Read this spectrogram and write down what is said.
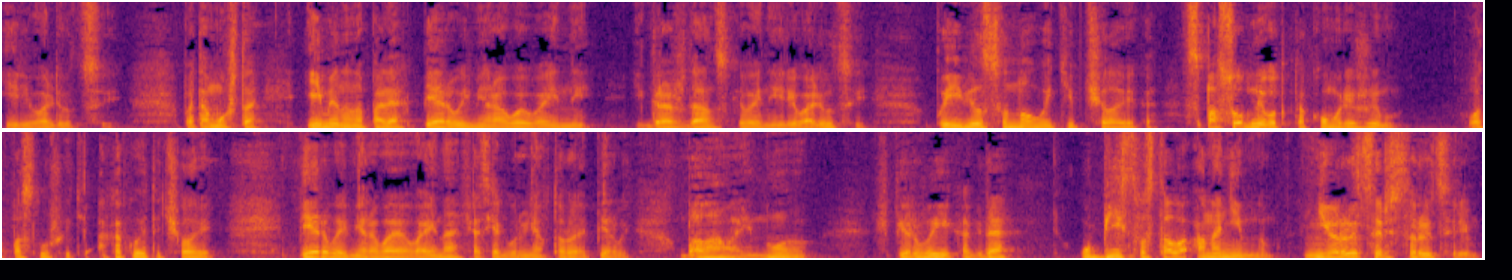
и революции. Потому что именно на полях Первой мировой войны и гражданской войны и революции появился новый тип человека, способный вот к такому режиму. Вот послушайте, а какой это человек? Первая мировая война, сейчас я говорю не о второй, а первой, была войною впервые, когда убийство стало анонимным. Не рыцарь с рыцарем,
